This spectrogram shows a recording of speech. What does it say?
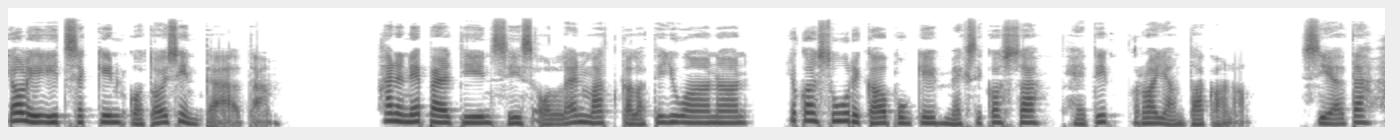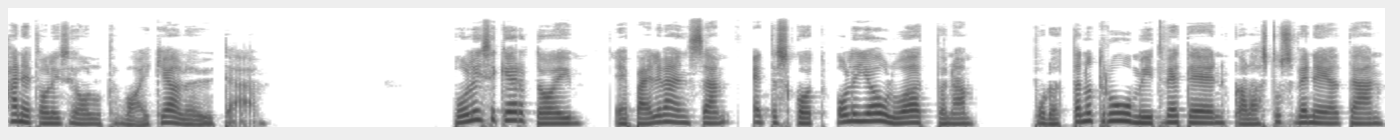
ja oli itsekin kotoisin täältä. Hänen epäiltiin siis olleen matkalla Tijuanaan joka on suuri kaupunki Meksikossa heti rajan takana. Sieltä hänet olisi ollut vaikea löytää. Poliisi kertoi epäilevänsä, että Scott oli jouluaattona pudottanut ruumiit veteen kalastusveneeltään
